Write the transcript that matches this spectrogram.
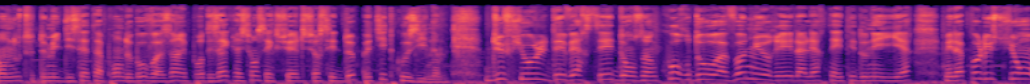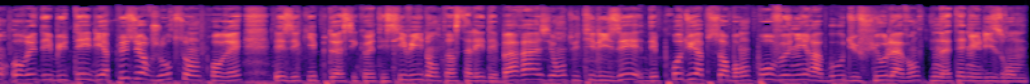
en août 2017 à Pont de Beauvoisin et pour des agressions sexuelles sur ses deux petites cousines. Du fioul déversé dans un cours d'eau à Vaugneray. L'alerte a été donnée hier, mais la pollution aurait débuté il y a plusieurs jours selon le progrès. Les équipes de la sécurité civile ont installé des barrages et ont utilisé des produits absorbants pour venir à bout du fioul avant qu'il n'atteigne l'Iseron.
